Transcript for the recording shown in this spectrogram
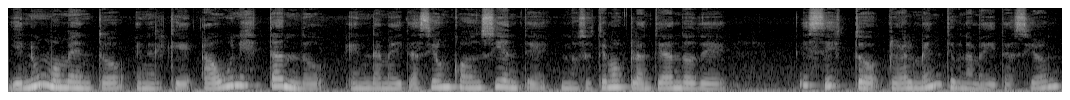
Y en un momento en el que aún estando en la meditación consciente nos estemos planteando de ¿es esto realmente una meditación?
